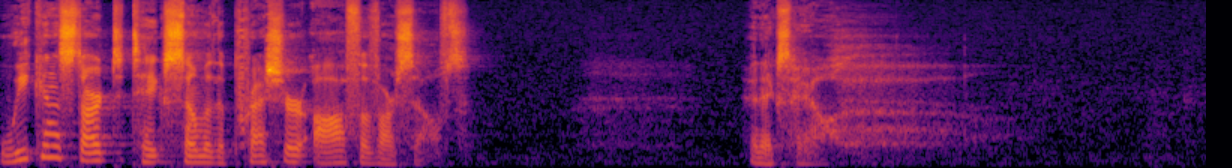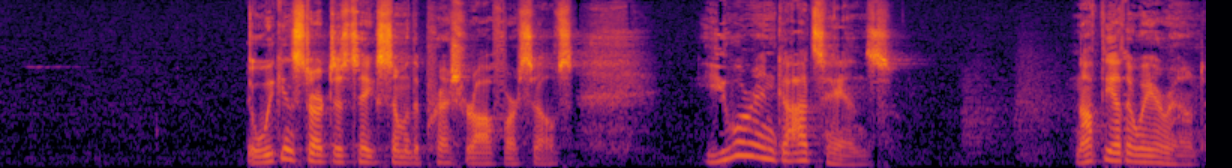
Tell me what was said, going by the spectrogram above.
we can start to take some of the pressure off of ourselves. And exhale. That We can start to take some of the pressure off ourselves. You are in God's hands, not the other way around.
